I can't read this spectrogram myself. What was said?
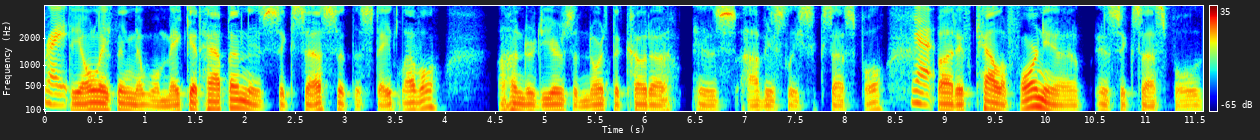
Right. The only thing that will make it happen is success at the state level. A hundred years of North Dakota is obviously successful. Yeah. But if California is successful,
